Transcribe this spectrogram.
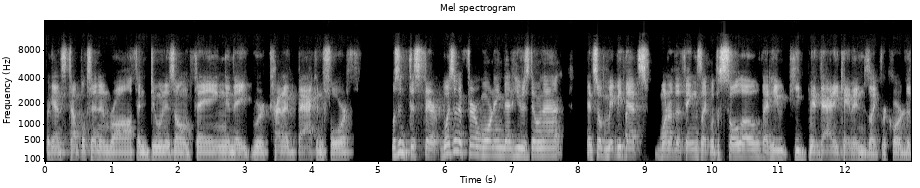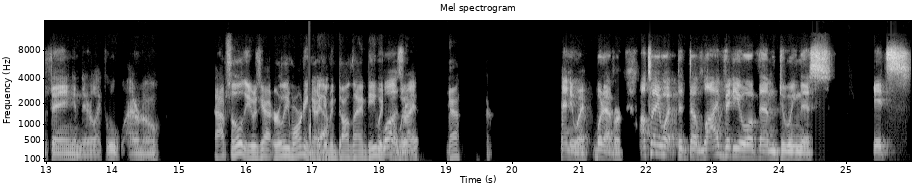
against Templeman and Roth and doing his own thing, and they were kind of back and forth? Wasn't this fair? Wasn't it fair warning that he was doing that? And so maybe that's one of the things, like with the solo, that he he did that. He came in, like recorded the thing, and they were like, "Oh, I don't know." Absolutely. It was, yeah, early morning. Uh, Yeah. him and Donn Landee would was go right. Yeah. Anyway, whatever. I'll tell you what. The, the live video of them doing this, it's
